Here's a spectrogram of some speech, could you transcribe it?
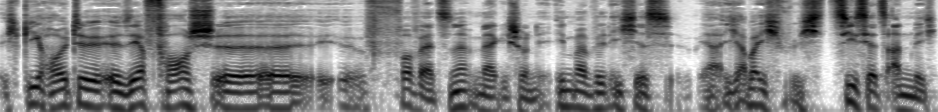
ich gehe heute äh, sehr forsch äh, vorwärts, ne? merke ich schon. Immer will ich es, ja, ich, aber ich, ich ziehe es jetzt an mich,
